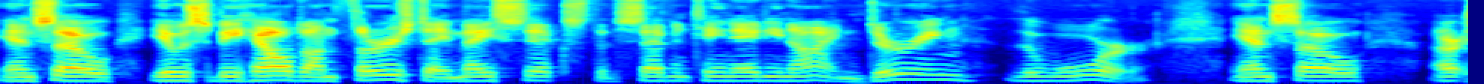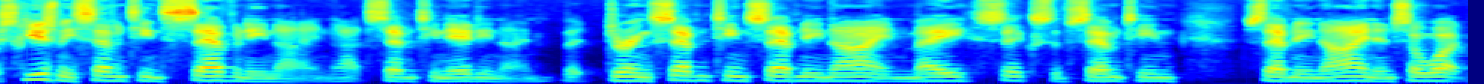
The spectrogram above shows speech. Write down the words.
And so it was to be held on Thursday, May 6th of 1789, during the war. And so or excuse me, 1779, not 1789, but during 1779, May 6th of 1779. And so what,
